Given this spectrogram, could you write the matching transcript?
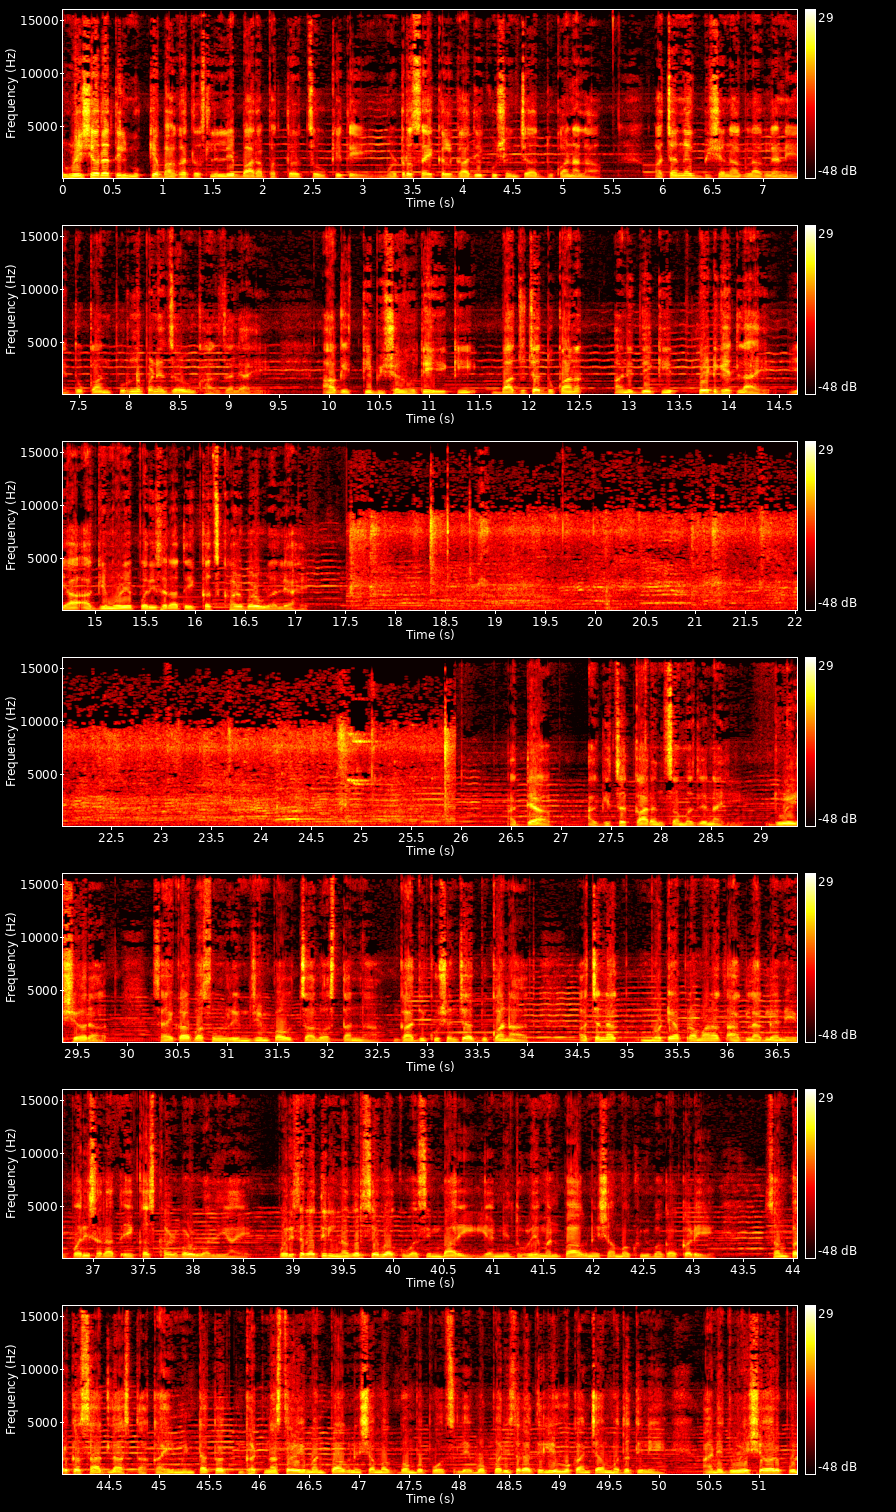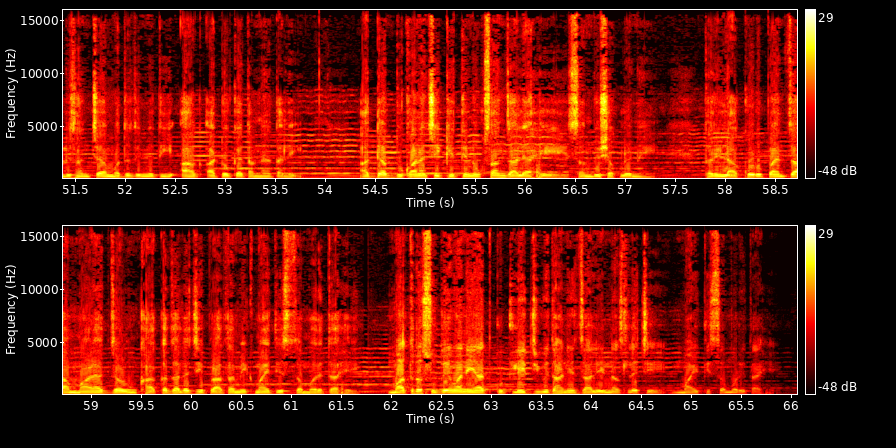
धुळे शहरातील मुख्य भागात असलेले बारापत्तर चौक येथे मोटरसायकल गादी कुशनच्या दुकानाला अचानक भीषण आग लागल्याने दुकान पूर्णपणे जळून खाक झाले आहे. आग इतकी भीषण होती की बाजूच्या दुकान आणि देखील पेट घेतला आहे. या आगीमुळे परिसरात एकच खळबळ उडाली आहे. अद्याप आगीचं कारण समजले नाही. धुळे शहरात सायकाळपासून रिमझिम पाऊस चालू असताना गादी कुशनच्या दुकानात अचानक मोठ्या प्रमाणात आग लागल्याने परिसरात एकच खळबळ उडाली आहे. परिसरातील नगरसेवक वसीम बारी यांनी धुळे मनपा अग्निशामक विभागाकडे संपर्क साधला असता काही मिनिटातच घटनास्थळी मनपा अग्निशामक बंब पोहोचले व परिसरातील युवकांच्या मदतीने आणि धुळे शहर पोलिसांच्या मदतीने ती आग आटोक्यात आणण्यात आली. अद्याप दुकानाचे किती नुकसान झाले आहे समजू शकलो नाही. तरी लाखो रुपयांचा माळ्यात जळून खाक झाल्याची प्राथमिक माहिती समोर येत आहे. मात्र सुदैवाने यात कुठलीही जीवितहानी झाली नसल्याची माहिती समोर येत आहे.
